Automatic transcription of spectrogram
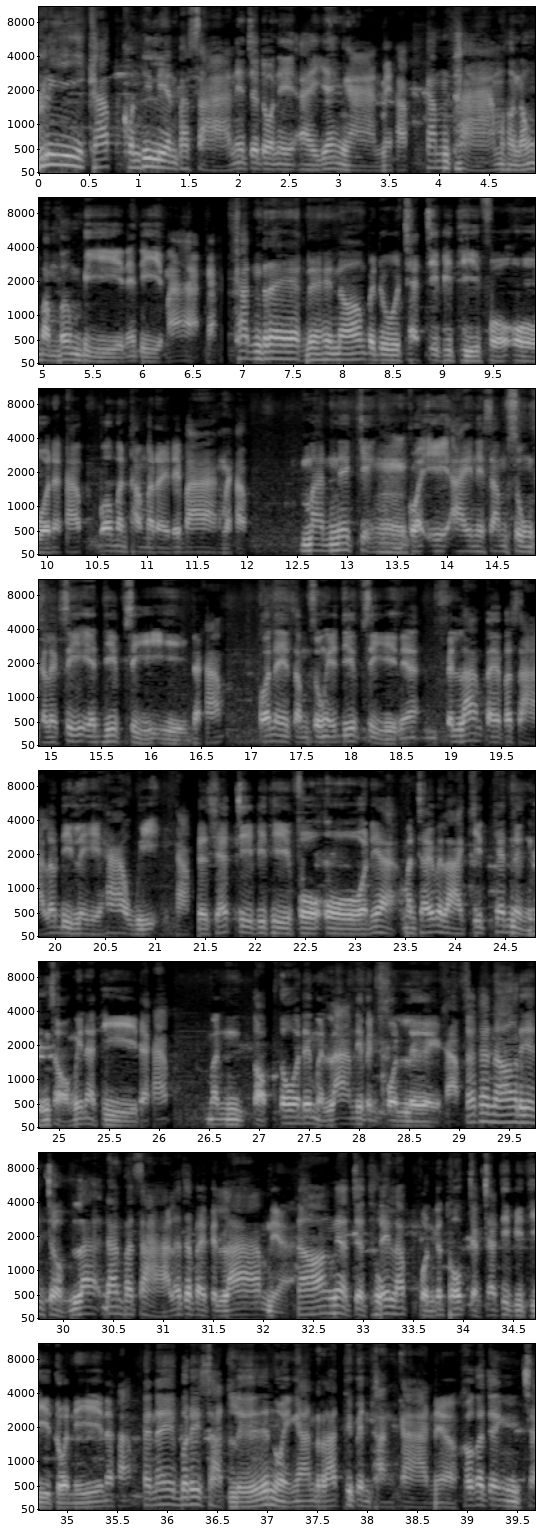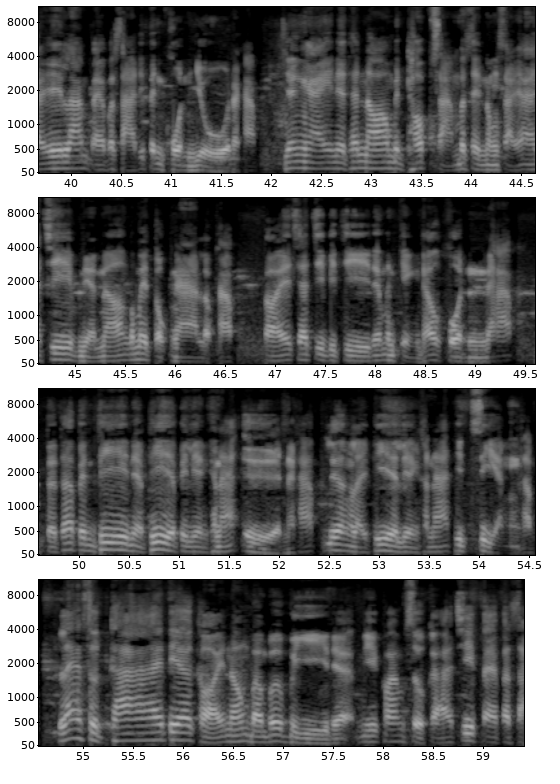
พี่ครับ คนที่เรียนภาษาเนี่ยจะโดน AI แย่งงานไหมครับคำถามของน้องบัมเบิลบีเนี่ยดีมากอะขั้นแรกเนี่ยให้น้องไปดู ChatGPT 4o นะครับ ว่ามันทำอะไรได้บ้างนะครับ มันเนี่ยเก่งกว่า AI ใน Samsung Galaxy S24 อีกนะครับเพราะใน Samsung S24 เนี่ยเป็นล่ามแปลภาษาแล้วดีเลย์ 5 วิครับแต่ Chat GPT 4o เนี่ยมันใช้เวลาคิดแค่ 1-2 วินาทีนะครับ มันตอบโต้ได้เหมือนล่ามที่เป็นคนเลยครับแล้วถ้าน้องเรียนจบละด้านภาษาแล้วจะไปเป็นล่ามเนี่ยน้องเนี่ยจะได้รับผลกระทบจาก ChatGPT ตัวนี้นะครับแต่ในบริษัทหรือหน่วยงานรัฐที่เป็นทางการเนี่ยเขาก็จะใช้ล่ามแปลภาษาที่เป็นคนอยู่นะครับยังไงเนี่ยถ้าน้องเป็นท็อป3%ของสายอาชีพเนี่ยน้องก็ไม่ตกงานหรอกครับต่อให้ ChatGPT เนี่ยมันเก่งเท่าคนนะครับ แต่ถ้าเป็นพี่เนี่ยพี่จะไปเรียนคณะอื่นนะครับ เรื่องอะไรพี่จะเรียนคณะที่เสี่ยงครับ และสุดท้ายพี่ก็ขอให้น้องบัมเบอร์บีเนี่ยมีความสุขกับอาชีพแปลภาษา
